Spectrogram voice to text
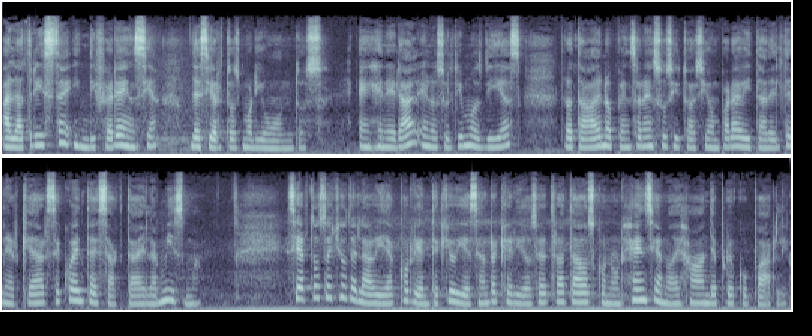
a la triste indiferencia de ciertos moribundos. En general, en los últimos días, trataba de no pensar en su situación para evitar el tener que darse cuenta exacta de la misma. Ciertos hechos de la vida corriente que hubiesen requerido ser tratados con urgencia no dejaban de preocuparle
